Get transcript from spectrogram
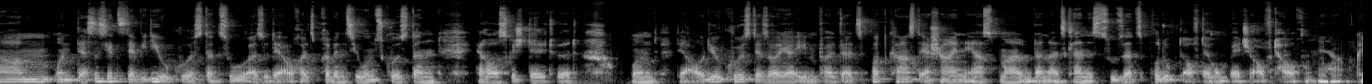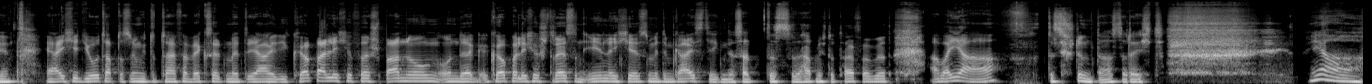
Ähm, und das ist jetzt der Videokurs dazu, also der auch als Präventionskurs dann herausgestellt wird. Und der Audiokurs, der soll ja ebenfalls als Podcast erscheinen erstmal und dann als kleines Zusatzprodukt auf der Homepage auftauchen. Ja, okay. Ja, ich Idiot habe das irgendwie total verwechselt mit ja die körperliche Verspannung und der körperliche Stress und ähnliches mit dem geistigen. Das hat das hat mich total verwirrt. Aber ja, das stimmt, da hast du recht. Ja,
